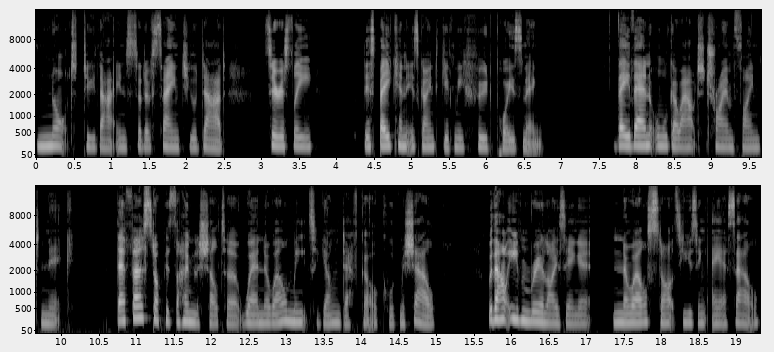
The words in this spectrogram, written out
not do that instead of saying to your dad, seriously, this bacon is going to give me food poisoning? They then all go out to try and find Nick. Their first stop is the homeless shelter where Noelle meets a young deaf girl called Michelle. Without even realizing it, Noelle starts using ASL.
